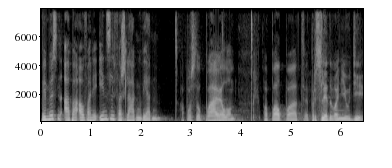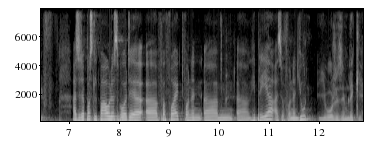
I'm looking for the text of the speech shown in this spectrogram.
Wir müssen aber auf eine Insel verschlagen werden. Апостол Павел, он попал под преследование иудеев. Also der Apostel Paulus wurde äh, verfolgt von den ähm, äh, Hebräer, also von den Juden. Его же земляки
